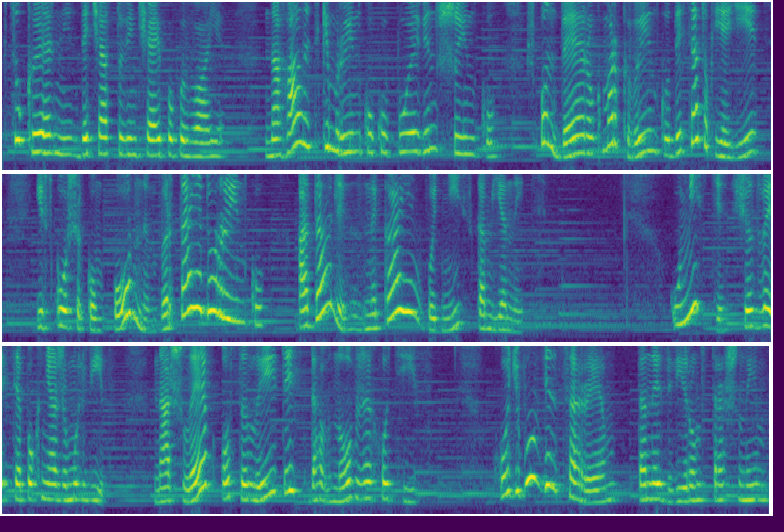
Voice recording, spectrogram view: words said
в цукерні, де часто він чай попиває. На Галицькім ринку купує він шинку, шпондерок, морквинку, десяток яєць і з кошиком повним вертає до ринку, а далі зникає в одній з кам'яниць. У місті, що зветься по княжому Львів, наш лев оселитись давно вже хотів. Хоч був він царем, та не звіром страшним,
